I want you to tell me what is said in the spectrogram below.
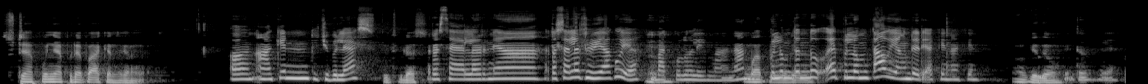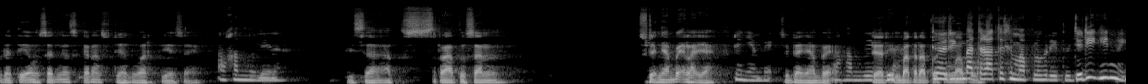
Sudah punya berapa agen sekarang? On agen 17 17. resellernya reseller dari aku ya 45 nah, 45. belum tentu eh belum tahu yang dari agen-agen Oh gitu. gitu ya Berarti omsetnya sekarang sudah luar biasa ya. alhamdulillah Bisa atus- seratusan sudah nyampe lah ya. udah nyampe Sudah nyampe. Alhamdulillah. Dari 450. dari 450 ribu. Jadi gini,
